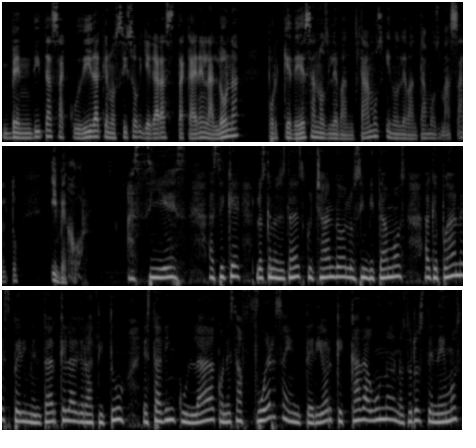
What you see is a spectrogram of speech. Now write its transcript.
bendita sacudida que nos hizo llegar hasta caer en la lona, porque de esa nos levantamos y nos levantamos más alto y mejor. Así es. Así que los que nos están escuchando, los invitamos a que puedan experimentar que la gratitud está vinculada con esa fuerza interior que cada uno de nosotros tenemos,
